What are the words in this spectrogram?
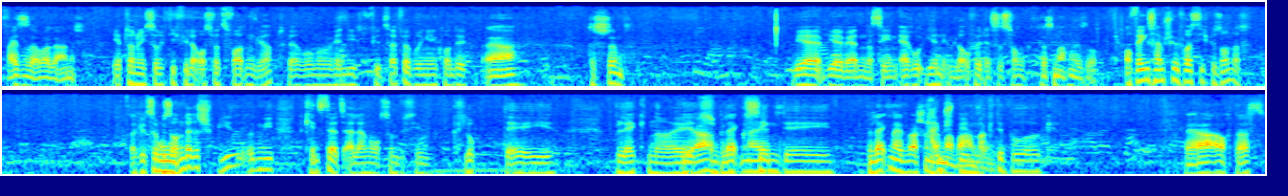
Ich weiß es aber gar nicht. Ihr habt doch nicht so richtig viele Auswärtsfahrten gehabt, gell, wo man mit dem Handy viel Zeit verbringen konnte. Ja, das stimmt. Wir, wir werden das sehen, eruieren im Laufe der Saison. Das machen wir so. Auf welches Heimspiel freust du dich besonders? Gibt es so ein Oh. besonderes Spiel irgendwie? Du kennst ja jetzt Erlangen auch so ein bisschen Club Day, Black Night, Ja, Black Boxing Night. Day, Black Night war schon immer Heimspiel Wahnsinn. Magdeburg. Ja, auch das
